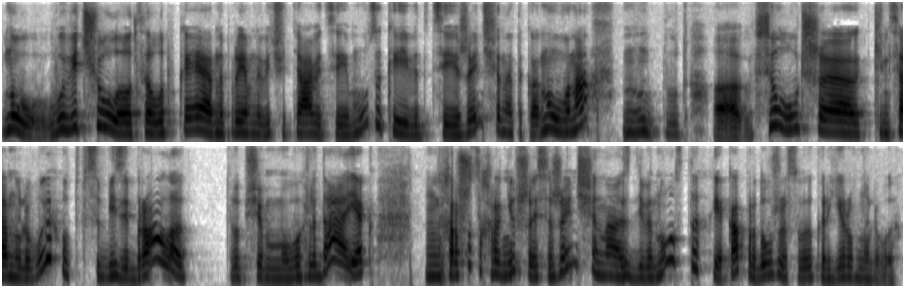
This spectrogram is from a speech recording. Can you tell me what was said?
ну, ви відчули оце липке, неприємне відчуття від цієї музики і від цієї жінки. Така, ну, вона ну, тут, все лучше кінця нульових от в собі зібрала. В общем, виглядає як хорошо сохранившаяся жінка з 90-х, яка продовжує свою кар'єру в нульових.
